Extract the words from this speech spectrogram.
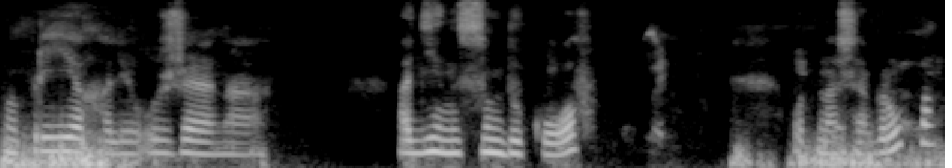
Мы приехали уже на один из сундуков. Вот наша группа.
